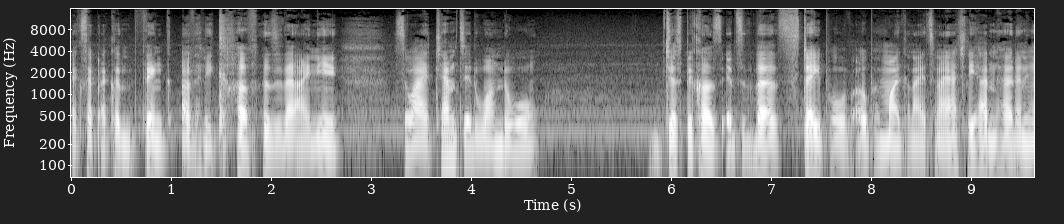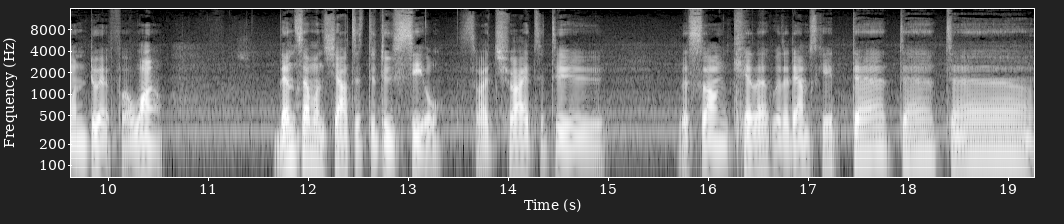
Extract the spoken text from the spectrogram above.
except I couldn't think of any covers that I knew. So I attempted Wonderwall just because it's the staple of open mic nights, and I actually hadn't heard anyone do it for a while. Then someone shouted to do Seal, so I tried to do the song Killer with Adamski. Da, da, da.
